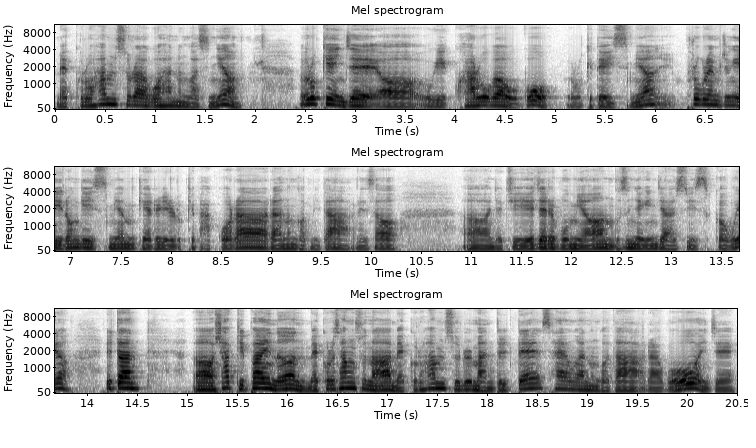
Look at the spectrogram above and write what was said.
매크로 함수라고 하는 것은요. 이렇게 이제 어 여기 괄호가 오고 이렇게 되어 있으면 프로그램 중에 이런 게 있으면 걔를 이렇게 바꿔라 라는 겁니다. 그래서 어 이제 뒤에 예제를 보면 무슨 얘기인지 알 수 있을 거고요. 일단 어, 샵 디파인은 매크로 상수나 매크로 함수를 만들 때 사용하는 거다라고 이제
